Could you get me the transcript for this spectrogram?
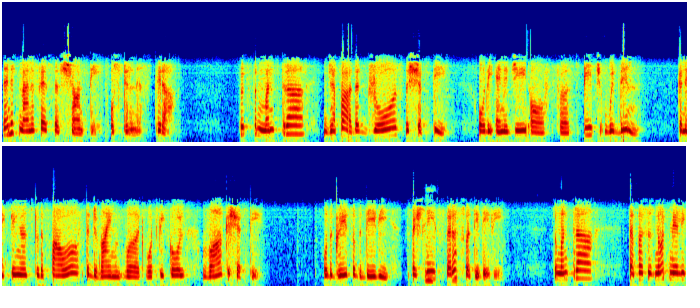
then it manifests as shanti or stillness, sthira. So it's the mantra japa that draws the Shakti or the energy of uh, speech within, connecting us to the power of the divine word, what we call Vak Shakti, or the grace of the Devi, especially mm. Saraswati Devi. So mantra tapas is not merely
